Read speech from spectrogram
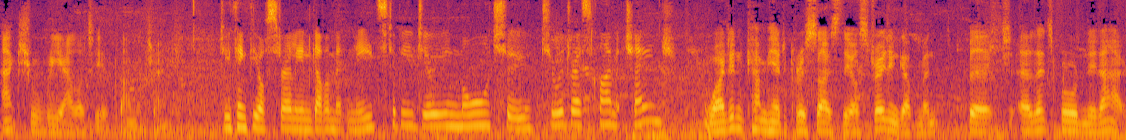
actual reality of climate change. Do you think the Australian government needs to be doing more to, to address climate change? Well, I didn't come here to criticise the Australian government, but uh, let's broaden it out.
